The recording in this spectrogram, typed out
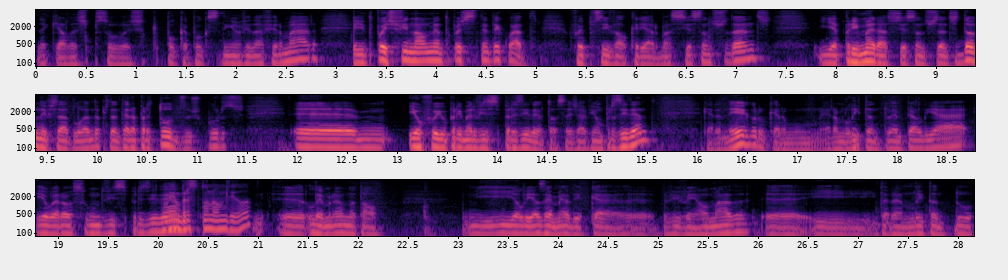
daquelas pessoas que pouco a pouco se tinham vindo a afirmar. E depois, finalmente, depois de 74, foi possível criar uma associação de estudantes, e a primeira associação de estudantes da Universidade de Luanda, portanto, era para todos os cursos, eh, eu fui o primeiro vice-presidente, ou seja, havia um presidente que era negro, que era, um, era militante do MPLA, eu era o segundo vice-presidente. Lembra-se do nome dele? Uh, lembro, é o Natal. E, aliás, é médico, cá, uh, vive em Almada uh, e era militante do,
